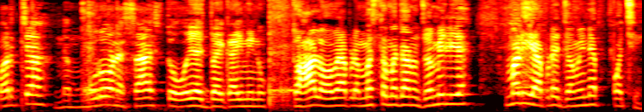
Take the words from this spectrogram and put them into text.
મરચા ને મૂરો ને સાસ તો હોય જ ભાઈ કાયમીનું. તો હાલો હવે આપણે મસ્ત મજાનું જમી લઈએ. મળીએ આપણે જમીને પછી.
